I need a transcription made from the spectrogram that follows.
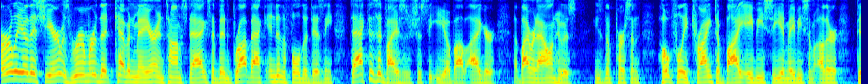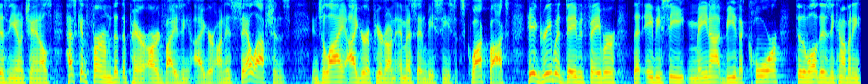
Earlier this year, it was rumored that Kevin Mayer and Tom Staggs have been brought back into the fold of Disney to act as advisors to CEO Bob Iger. Uh, Byron Allen, who is he's the person hopefully trying to buy ABC and maybe some other Disney-owned channels, has confirmed that the pair are advising Iger on his sale options. In July, Iger appeared on MSNBC's Squawk Box. He agreed with David Faber that ABC may not be the core to the Walt Disney Company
